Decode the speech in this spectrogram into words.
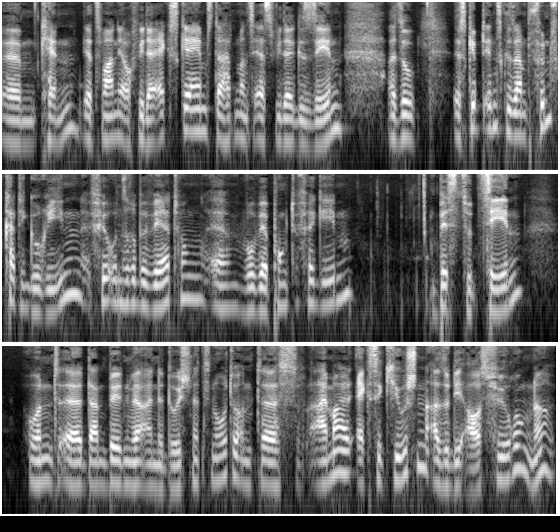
ähm, kennen. Jetzt waren ja auch wieder X-Games, da hat man es erst wieder gesehen. Also es gibt insgesamt fünf Kategorien für unsere Bewertung, äh, wo wir Punkte vergeben bis zu zehn und äh, dann bilden wir eine Durchschnittsnote und das einmal Execution, also die Ausführung, ne?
